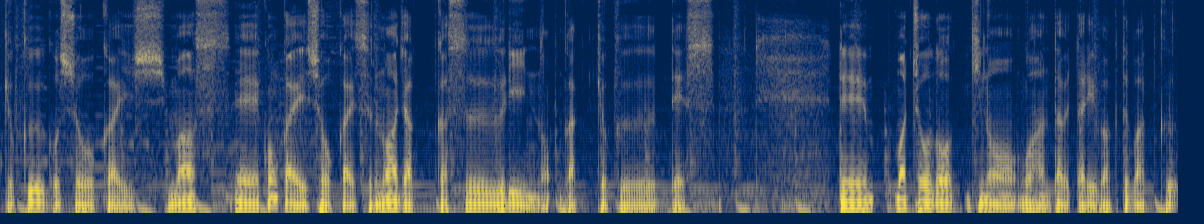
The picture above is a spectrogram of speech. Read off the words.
1曲ご紹介します、えー今回紹介するのはジャッカス・グリーンの楽曲です。で、まあ、ちょうど昨日ご飯食べたりバックトゥバック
